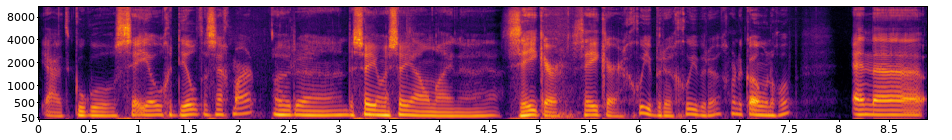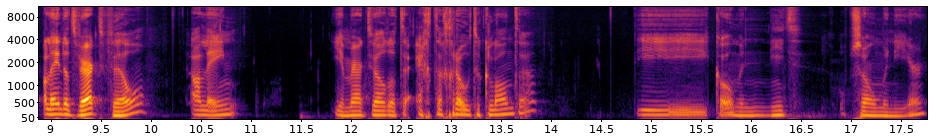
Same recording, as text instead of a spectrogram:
ja, het Google SEO gedeelte, zeg maar. oh, de, de CO en CA online. eh, ja. Zeker, zeker. Goeie brug, goede brug. Maar daar komen we nog op. En eh, alleen dat werkt wel. Alleen je merkt wel dat de echte grote klanten, die komen niet op zo'n manier.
